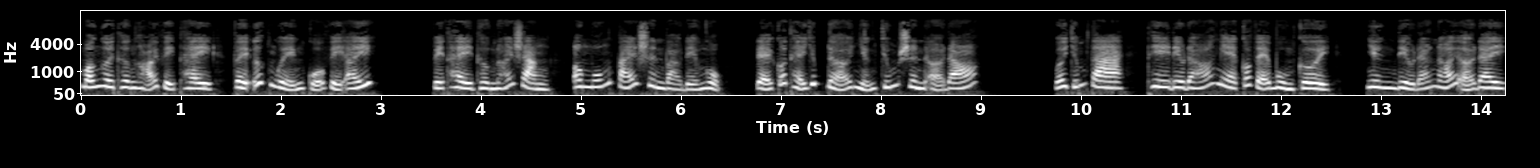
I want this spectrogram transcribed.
Mọi người thường hỏi vị thầy về ước nguyện của vị ấy. Vị thầy thường nói rằng ông muốn tái sinh vào địa ngục để có thể giúp đỡ những chúng sinh ở đó. Với chúng ta thì điều đó nghe có vẻ buồn cười, nhưng điều đáng nói ở đây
